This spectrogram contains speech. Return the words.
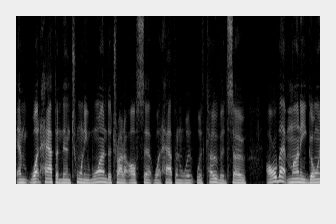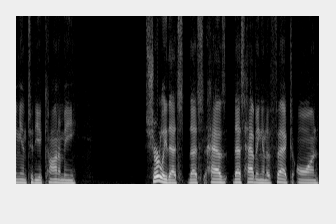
and what happened in 21 to try to offset what happened with with COVID. So all that money going into the economy, surely that's that's has that's having an effect on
